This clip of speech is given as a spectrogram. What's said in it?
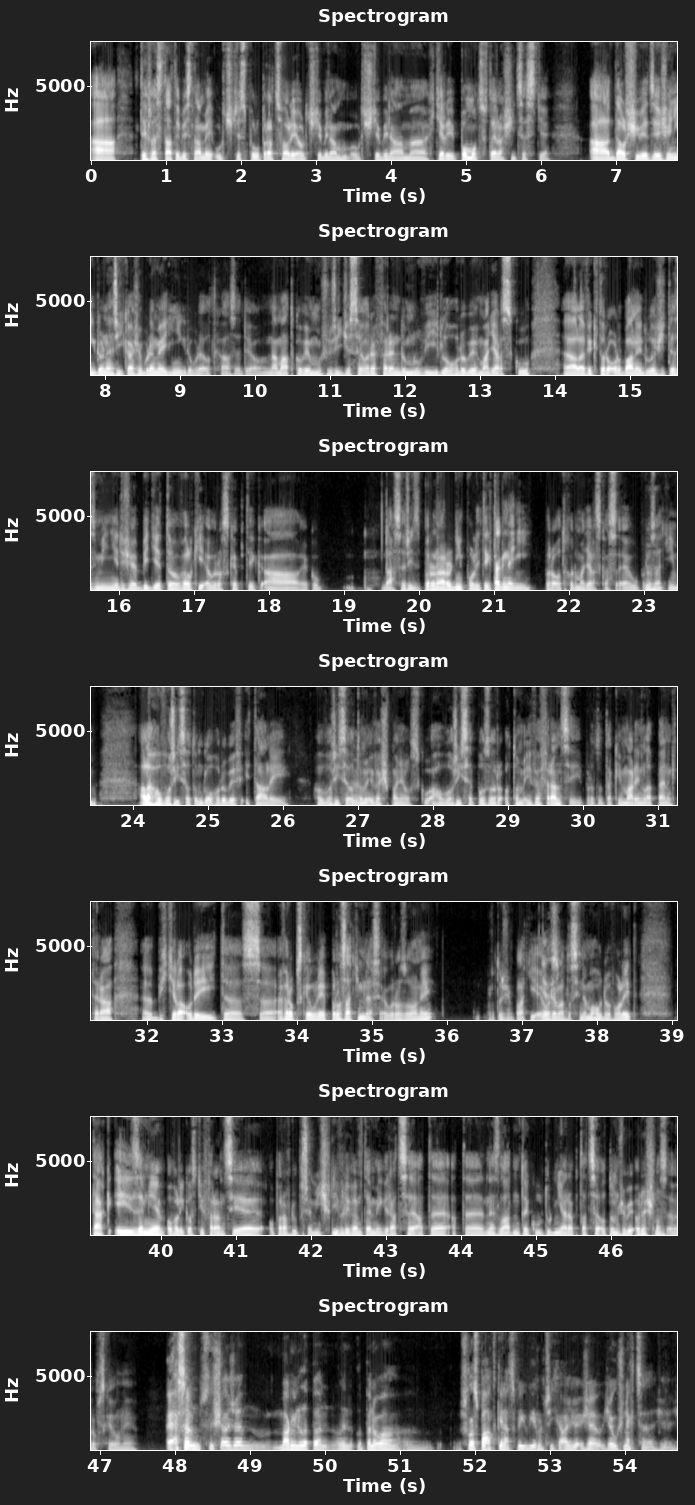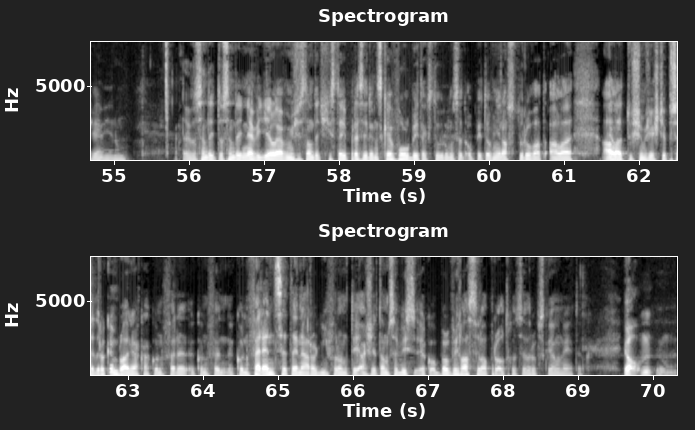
A tyhle státy by s námi určitě spolupracovali a určitě by nám, určitě by nám eh, chtěli pomoct v té naší cestě. A další věc je, že nikdo neříká, že budeme jediní, kdo bude odcházet. Jo. Na Mátkově můžu říct, že se o referendum mluví dlouhodobě v Maďarsku, ale Viktor Orbán je důležité zmínit, že byť je to velký euroskeptik a jako dá se říct pro národní politik, tak není pro odchod Maďarska z EU prozatím, mm. ale hovoří se o tom dlouhodobě v Itálii, hovoří se o tom mm. i ve Španělsku a hovoří se pozor o tom i ve Francii, proto taky Marine Le Pen, která eh, by chtěla odejít z Evropské unie prozatím ne z eurozóny, protože platí eurem Jasně. a to si nemohou dovolit, tak i země o velikosti Francie opravdu přemýšlí vlivem té migrace a té, a té nezvládnuté kulturní adaptace o tom, že by odešla hmm. z Evropské unie. A já jsem slyšel, že Marine Le, Pen, Le Penová eh, šla zpátky na svých výrocích a že, že, že už nechce, že, že jenom tak to jsem, teď, to jsem teď neviděl, já vím, že se tam teď chystají prezidentské volby, tak si to budu muset opětovně nastudovat, ale, ale tuším, že ještě před rokem byla nějaká konferen, konfer, konference té Národní fronty a že tam se vys, jako vyhlásila pro odchod z Evropské unie. Tak. Jo,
